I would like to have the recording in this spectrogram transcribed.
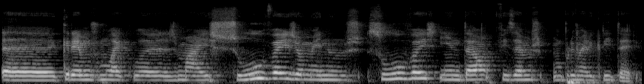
Uh, queremos moléculas mais solúveis ou menos solúveis e então fizemos um primeiro critério.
